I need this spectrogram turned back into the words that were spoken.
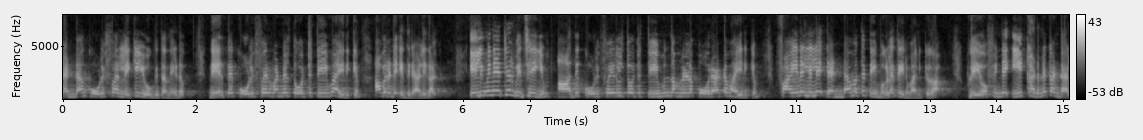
രണ്ടാം ക്വാളിഫയറിലേക്ക് യോഗ്യത നേടും. നേരത്തെ ക്വാളിഫയർ വണ്ണിൽ തോറ്റ ടീമായിരിക്കും അവരുടെ എതിരാളികൾ. എലിമിനേറ്റർ വിജയിയും ആദ്യ ക്വാളിഫയറിൽ തോറ്റ ടീമും തമ്മിലുള്ള പോരാട്ടമായിരിക്കും ഫൈനലിലെ രണ്ടാമത്തെ ടീമുകളെ തീരുമാനിക്കുക. പ്ലേ ഓഫിന്റെ ഈ ഘടന കണ്ടാൽ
